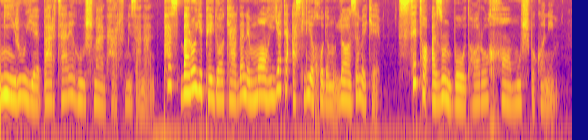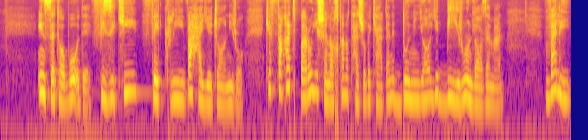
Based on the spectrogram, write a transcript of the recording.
نیروی برتر هوشمند حرف می‌زنند پس برای پیدا کردن ماهیت اصلی خودمون لازمه که سه تا از اون بودها رو خاموش بکنیم. این سه تا بعد فیزیکی، فکری و هیجانی رو که فقط برای شناختن و تجربه کردن دنیای بیرون لازمن. ولی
